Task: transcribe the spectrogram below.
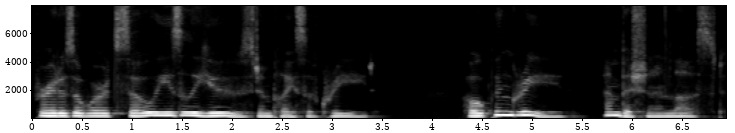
for it is a word so easily used in place of greed. Hope and greed, ambition and lust.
